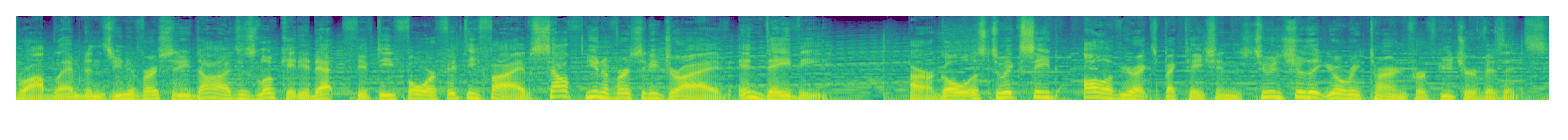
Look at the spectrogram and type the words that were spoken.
Rob Lambdin's University Dodge is located at 5455 South University Drive in Davie. Our goal is to exceed all of your expectations to ensure that you'll return for future visits.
